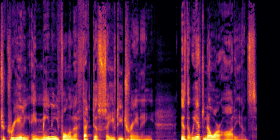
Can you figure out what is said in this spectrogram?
to creating a meaningful and effective safety training is that we have to know our audience.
